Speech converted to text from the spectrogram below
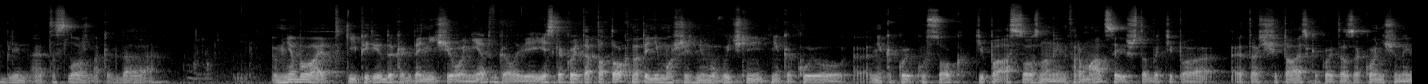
Блин, это сложно, когда... У меня бывают такие периоды, когда ничего нет в голове. Есть какой-то поток, но ты не можешь из него вычленить никакую, э, никакой кусок, типа, осознанной информации, чтобы, типа, это считалось какой-то законченной...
